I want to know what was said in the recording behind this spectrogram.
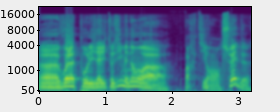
Euh, voilà pour Lisa Vitozzi. Maintenant, on va partir en Suède.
